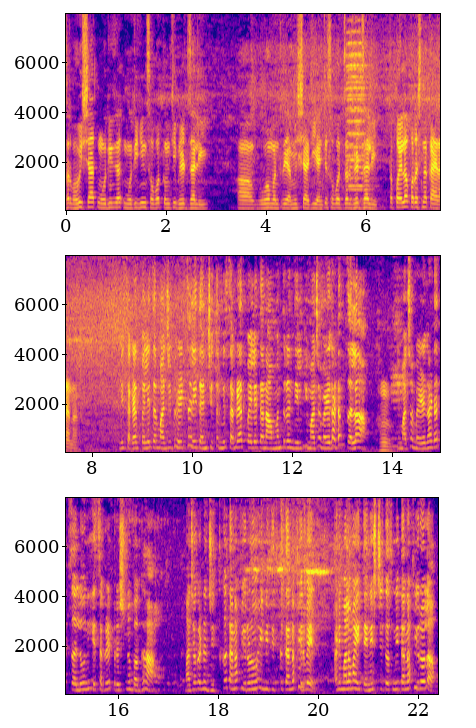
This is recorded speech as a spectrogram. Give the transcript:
जर भविष्यात मोदी मोदीजींसोबत तुमची भेट झाली गृहमंत्री अमित शहाजी यांच्यासोबत जर भेट झाली तर पहिला प्रश्न काय राहणार? मी सगळ्यात पहिले तर माझी भेट झाली त्यांची तर मी सगळ्यात पहिले त्यांना आमंत्रण देईल की माझ्या मेळघाटात चला. माझ्या मेळघाटात चलून हे सगळे प्रश्न बघा. माझ्याकडनं जितकं त्यांना फिरणं होईल मी तितकं त्यांना फिरवेल. आणि मला माहिती आहे निश्चितच मी त्यांना फिरवलं.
